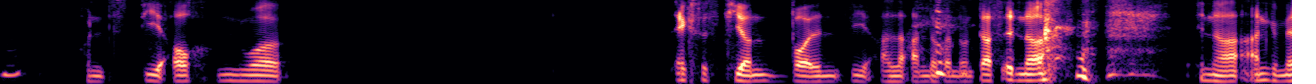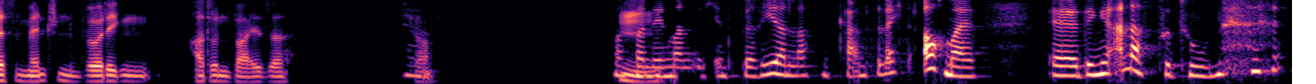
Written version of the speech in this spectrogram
Mhm. Und die auch nur existieren wollen wie alle anderen und das in 'ner in 'ner angemessen menschenwürdigen Art und Weise. Ja. Ja. Und von Mhm. denen man sich inspirieren lassen kann, vielleicht auch mal, äh, Dinge anders zu tun.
